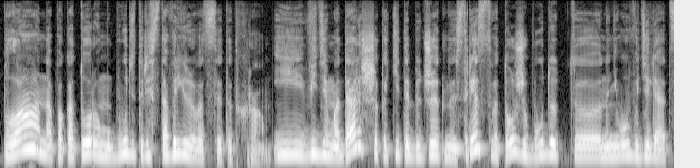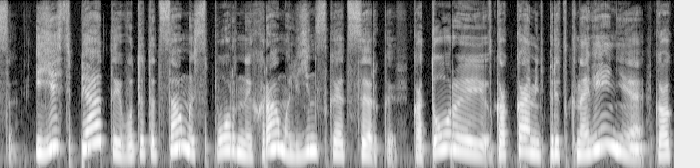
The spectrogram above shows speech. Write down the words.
плана, по которому будет реставрироваться этот храм. И, видимо, дальше какие-то бюджетные средства тоже будут э, на него выделяться. И есть пятый, вот этот самый спорный храм Ильинская церковь, который как камень преткновения, как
